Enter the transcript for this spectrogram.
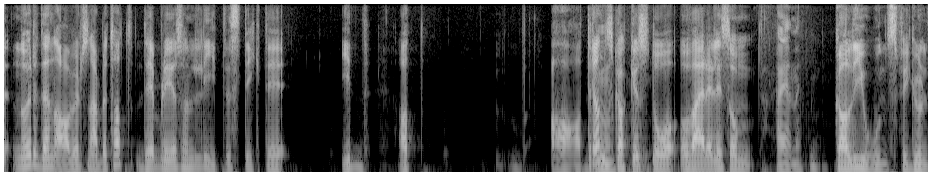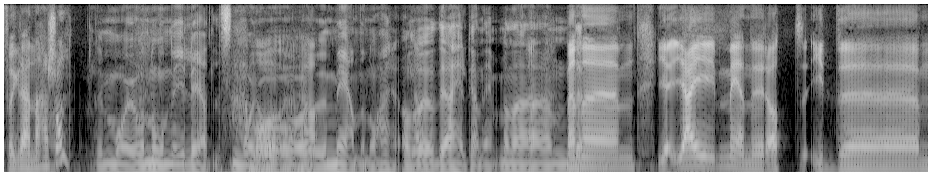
det, Når den avgjørelsen er blitt tatt, det blir jo sånn lite stikk til id at Adrian Mm. skal ikke stå og være liksom gallionsfiguren for greiene her sånn. Det må jo, noen i ledelsen må jo ja. mene noe her. Altså, Det er jeg helt enig i. Men, ja. Men det, eh, jeg, jeg mener at id eh,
